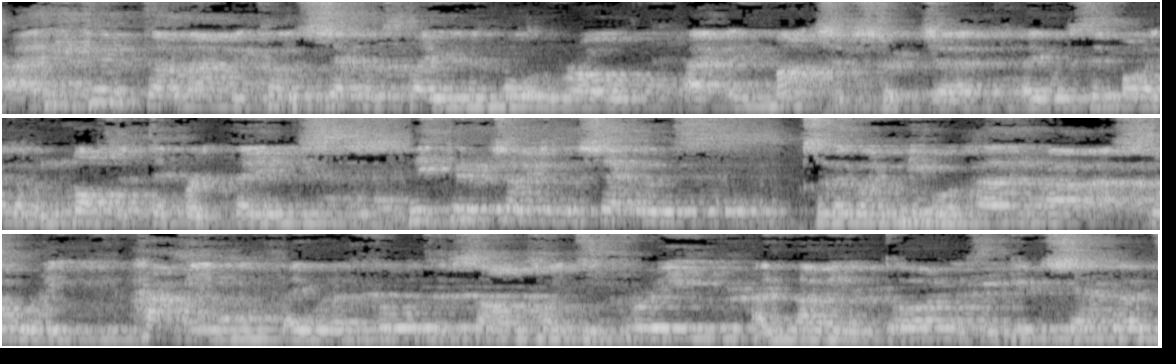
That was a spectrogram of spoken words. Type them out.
Uh, he could have done that because shepherds played an important role uh, in much of Scripture. They were symbolic of a lot of different things. He could have chosen the shepherds so that when people heard about that story happening, they would have thought of Psalm 23 and knowing of God as the Good Shepherd.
